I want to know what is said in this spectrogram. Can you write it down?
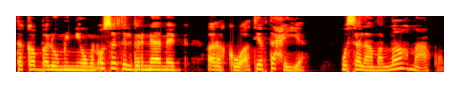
تقبلوا مني ومن أسرة البرنامج. أرق وأطيب تحية، وسلام الله معكم.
